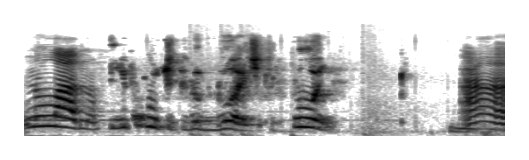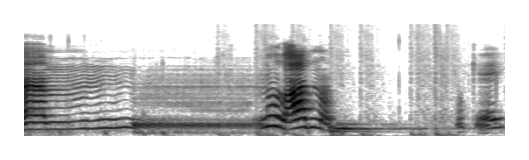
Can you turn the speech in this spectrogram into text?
Ну ладно. Не хочу тебе бачити. Понял. Ам, Ну ладно. Окей.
